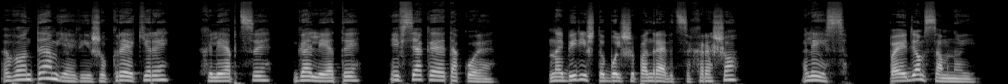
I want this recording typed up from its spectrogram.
«Вон там я вижу крекеры, хлебцы, галеты и всякое такое. Набери, что больше понравится, хорошо? Лис, пойдем со мной».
